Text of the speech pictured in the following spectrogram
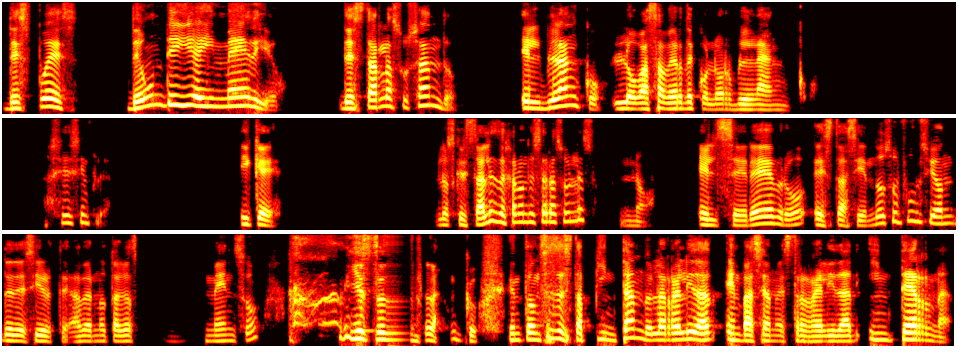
después de un día y medio de estarlas usando, el blanco lo vas a ver de color blanco. Así de simple. ¿Y qué? ¿Los cristales dejaron de ser azules? No el cerebro está haciendo su función de decirte, a ver, no te hagas menso y esto es blanco. Entonces está pintando la realidad en base a nuestra realidad interna.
